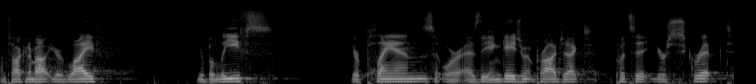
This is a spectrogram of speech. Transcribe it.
I'm talking about your life, your beliefs, your plans, or as the Engagement Project puts it, your script.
